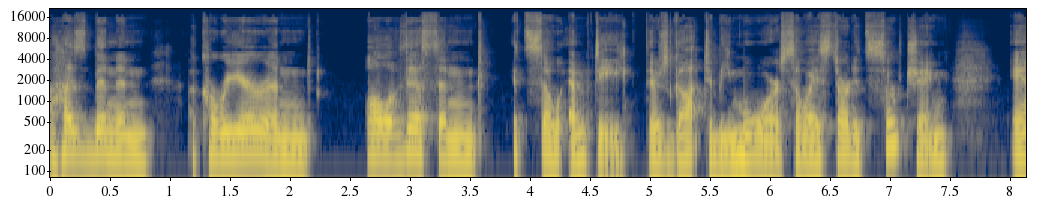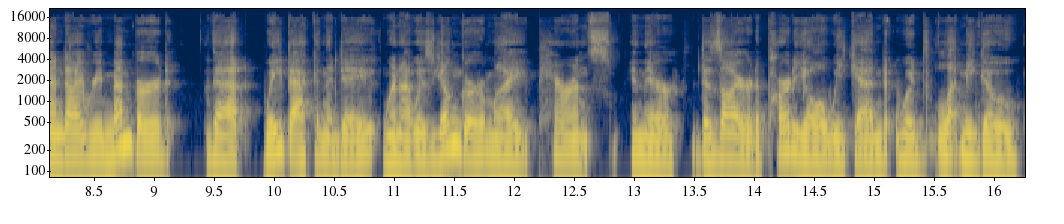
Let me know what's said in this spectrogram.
a husband and a career and all of this. And it's so empty. There's got to be more. So I started searching and I remembered that way back in the day when I was younger, my parents, in their desire to party all weekend, would let me go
